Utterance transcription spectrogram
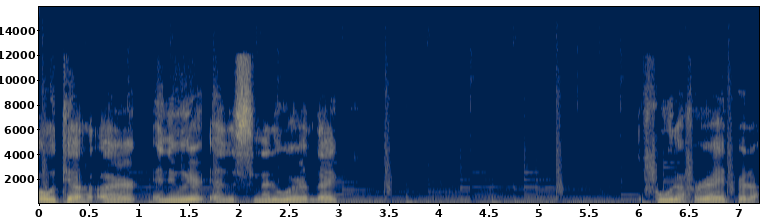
out here or anywhere else in the world, like food of right, brother.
